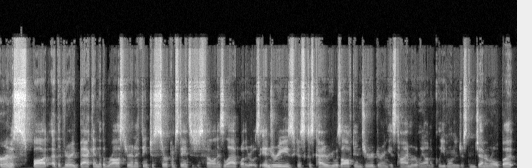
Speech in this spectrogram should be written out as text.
earn a spot at the very back end of the roster. And I think just circumstances just fell in his lap, whether it was injuries, just because Kyrie was oft injured during his time early on in Cleveland and just in general. But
